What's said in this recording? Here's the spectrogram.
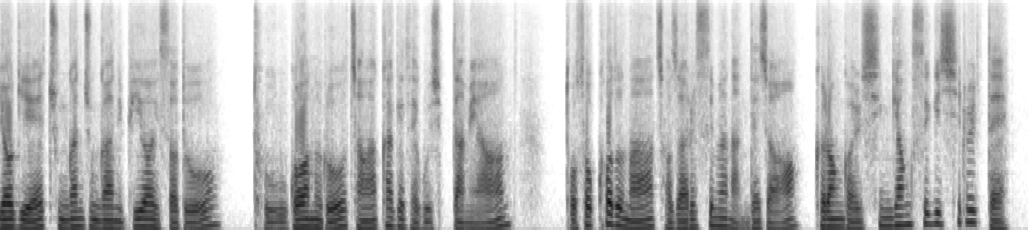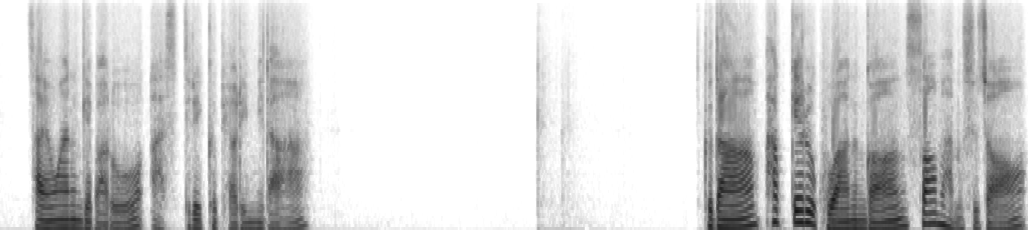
여기에 중간중간이 비어 있어도 두 권으로 정확하게 세고 싶다면 도서 코드나 저자를 쓰면 안 되죠. 그런 걸 신경 쓰기 싫을 때 사용하는 게 바로 아스트리크 별입니다. 그 다음 합계를 구하는 건 sum 함수죠.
